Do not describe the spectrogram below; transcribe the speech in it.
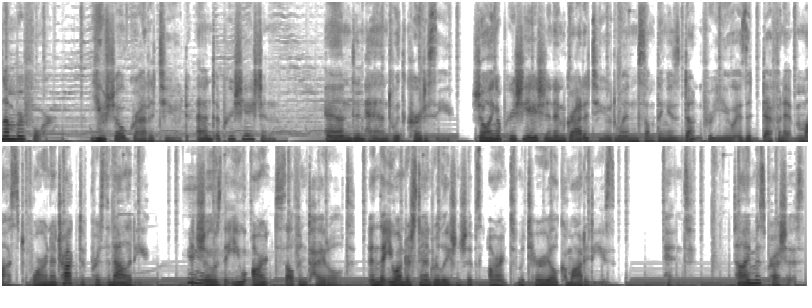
Number four, you show gratitude and appreciation, hand in hand with courtesy. Showing appreciation and gratitude when something is done for you is a definite must for an attractive personality. It hmm. shows that you aren't self-entitled and that you understand relationships aren't material commodities. Hint, time is precious,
